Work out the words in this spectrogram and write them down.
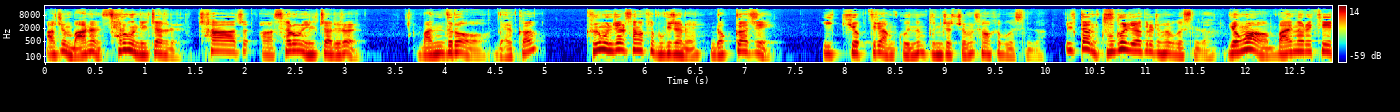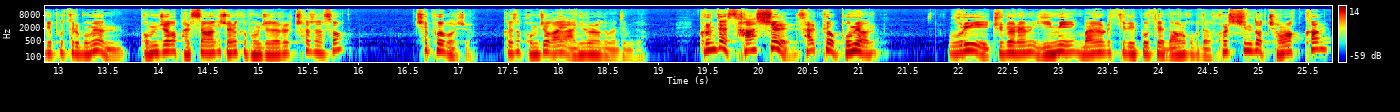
아주 많은 새로운 일자리를 찾아 아, 새로운 일자리를 만들어 낼까요? 그 문제를 생각해 보기 전에 몇 가지 이 기업들이 안고 있는 문제점을 생각해 보겠습니다. 일단 구글 이야기를 좀 해보겠습니다. 영화 마이너리티 리포트를 보면 범죄가 발생하기 전에 그 범죄자를 찾아서 체포해 버리죠. 그래서 범죄가 아예 안 일어나게 만듭니다. 그런데 사실 살펴보면 우리 주변에는 이미 마이너리티 리포트에 나오는 것보다 훨씬 더 정확한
